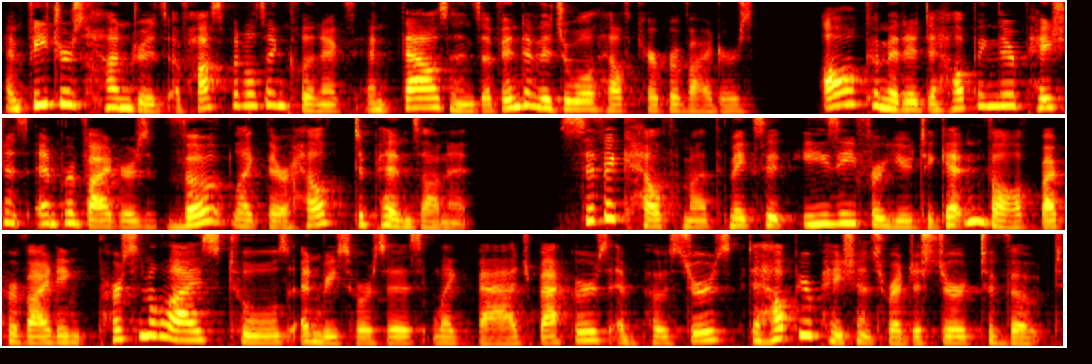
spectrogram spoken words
and features hundreds of hospitals and clinics and thousands of individual healthcare providers, all committed to helping their patients and providers vote like their health depends on it. Civic Health Month makes it easy for you to get involved by providing personalized tools and resources like badge backers and posters to help your patients register to vote.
